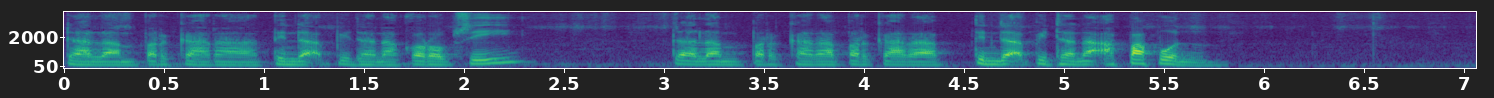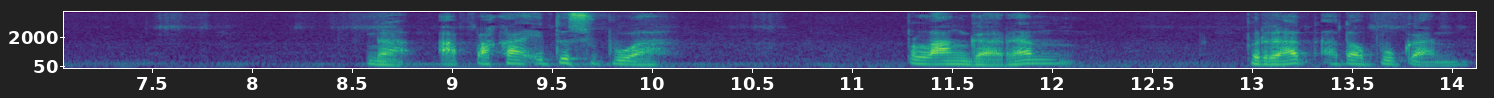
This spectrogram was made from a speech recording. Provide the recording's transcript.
dalam perkara tindak pidana korupsi, dalam perkara-perkara tindak pidana apa pun. Nah, apakah itu sebuah pelanggaran berat atau bukan.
